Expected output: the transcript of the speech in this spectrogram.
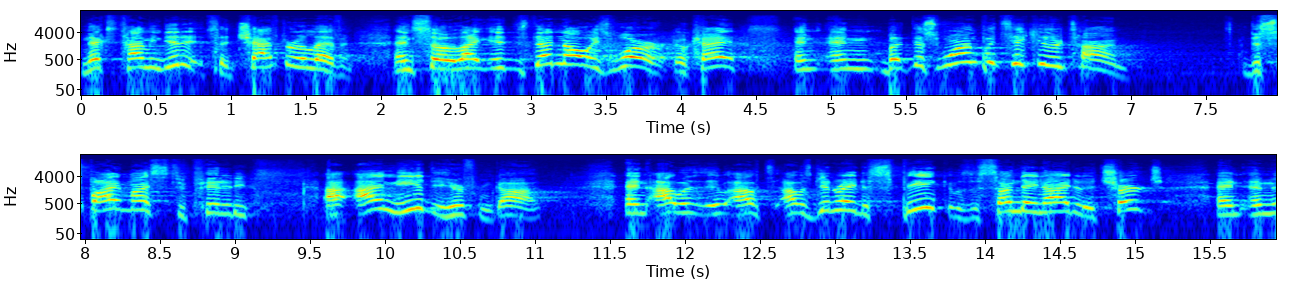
Next time he did it, it said chapter 11. And so, like, it doesn't always work, okay? And, and, but this one particular time, Despite my stupidity, I, I needed to hear from God. And I was, I, was getting ready to speak. It was a Sunday night at a church, and, and,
